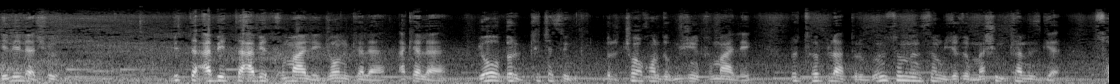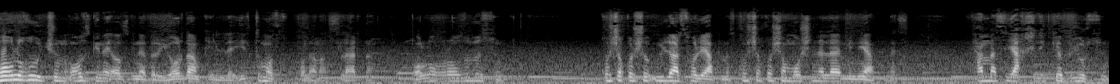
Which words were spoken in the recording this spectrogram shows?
Kelinglar shu. Bitta abedda obed qilmaylik jon ukalar akalar yo bir kechasi bir choyxonada ujin qilmaylik. Bir to'plab turib unsin so'm yig'ib mana shu ukamizga sog'lig'i uchun ozgina ozgina bir yordam qilinglar. Iltimos qilib qolaman sizlardan. Alloh rozi bo'lsin. Qo'sha qo'sha uylar solyapmiz. Qo'sha qo'sha moshinalar minyapmiz. Hammasi yaxshilikka buyursin.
